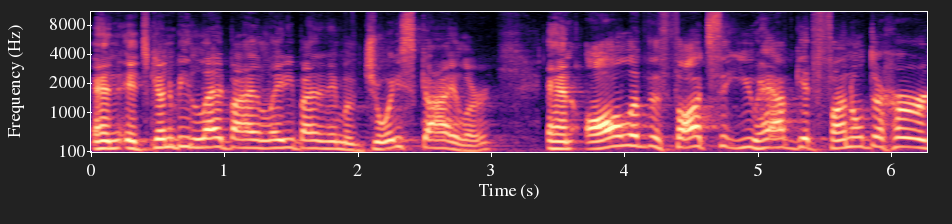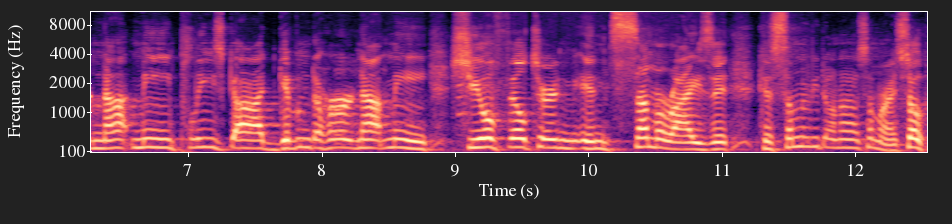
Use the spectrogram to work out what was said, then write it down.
And it's going to be led by a lady by the name of Joyce Geiler and all of the thoughts that you have get funneled to her, not me. Please, God, give them to her, not me. She'll filter and, and summarize it because some of you don't know how to summarize. So,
